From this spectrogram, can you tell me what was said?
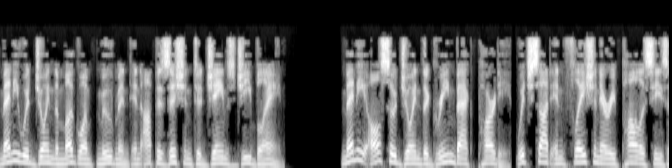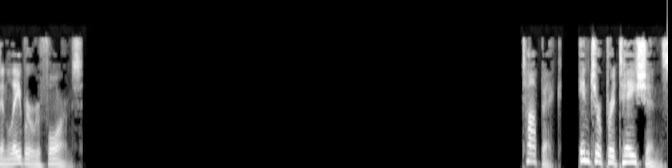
many would join the Mugwump movement in opposition to James G. Blaine. Many also joined the Greenback Party, which sought inflationary policies and labor reforms. Interpretations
